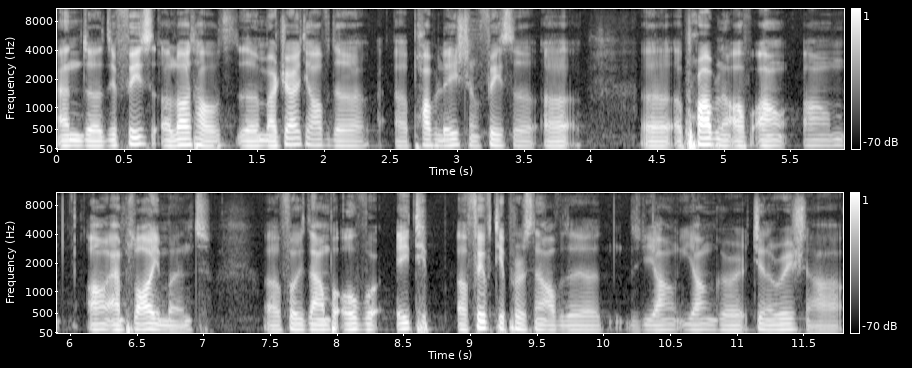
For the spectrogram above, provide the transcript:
and uh, they face a lot of the majority of the uh, population face a, a, a problem of un, un, unemployment. Uh, for example, over 80, 50% of the, the young, younger generation are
